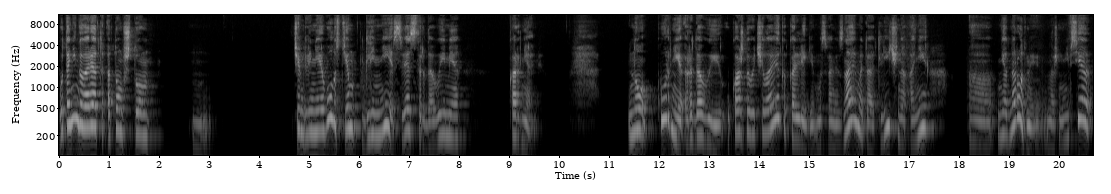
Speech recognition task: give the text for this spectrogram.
Вот они говорят о том, что чем длиннее волос, тем длиннее связь с родовыми корнями. Но корни родовые у каждого человека, коллеги, мы с вами знаем это отлично, они а, неоднородные, не все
